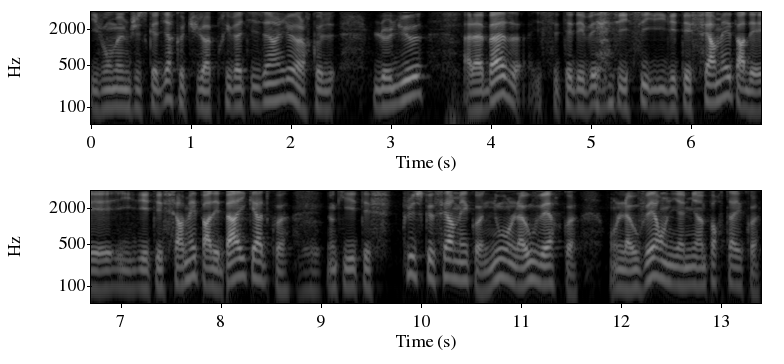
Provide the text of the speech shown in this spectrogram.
Ils vont même jusqu'à dire que tu as privatisé un lieu, alors que le, lieu, à la base, c'était des, il était fermé par des, il était fermé par des barricades, quoi. Donc il était plus que fermé, quoi. Nous, on l'a ouvert, quoi. On l'a ouvert, on y a mis un portail, quoi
